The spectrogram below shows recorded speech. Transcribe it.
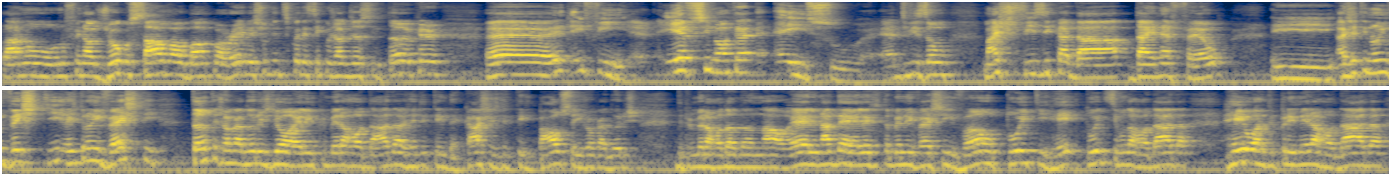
lá no, no final do jogo, salva o Baltimore Ravens, chute de 55 já do Justin Tucker. É, enfim, EFC Norte é, é, isso, é a divisão mais física da, da NFL e a gente não investe, a gente não investe tantos jogadores de OL em primeira rodada, a gente tem Decacha, a gente tem Pausa e jogadores de primeira rodada na OL, na DL a gente também não investe em vão, Tweet, Tweet segunda rodada, Hayward primeira rodada,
